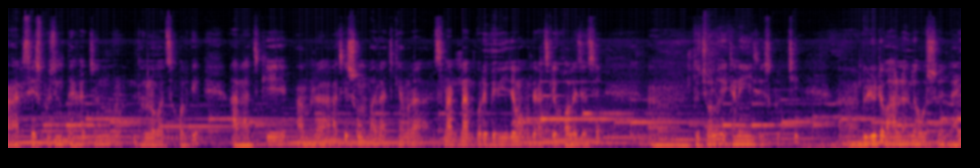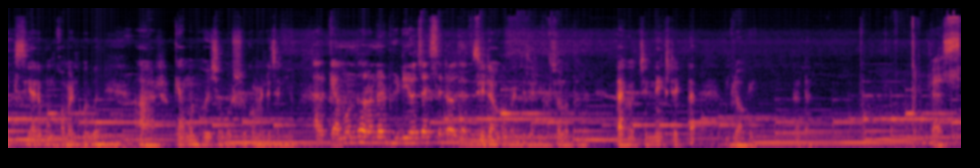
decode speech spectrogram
আর শেষ পর্যন্ত দেখার জন্য ধন্যবাদ সকলকে। আর আজকে আমরা আজকে সোমবার আজকে আমরা স্নান টান করে বেরিয়ে যাব। আমাদের আজকে কলেজ আছে। তো চলো এখানেই শেষ করছি। ভিডিওটা ভালো লাগলে অবশ্যই লাইক শেয়ার এবং কমেন্ট করবে। আর কেমন হয়েছে অবশ্যই কমেন্টে জানিও। আর কেমন ধরনের ভিডিও চাই সেটাও জানি সেটাও কমেন্টে জানিও। চলো তাহলে দেখা হচ্ছে নেক্সট একটা ব্লগে টাটা। ব্যাস।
